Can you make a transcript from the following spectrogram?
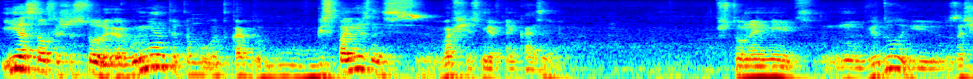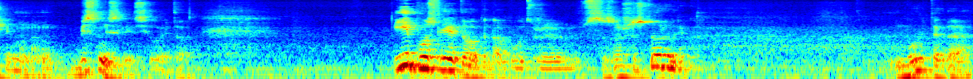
И остался шестой аргумент, это будет как бы бесполезность вообще смертной казни. Что она имеет ну, в виду и зачем она, бессмыслие всего этого. И после этого, когда будет уже создан шестой ролик, будет тогда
